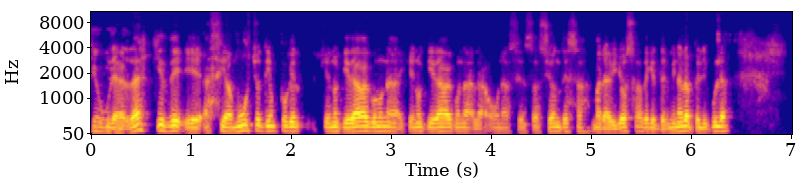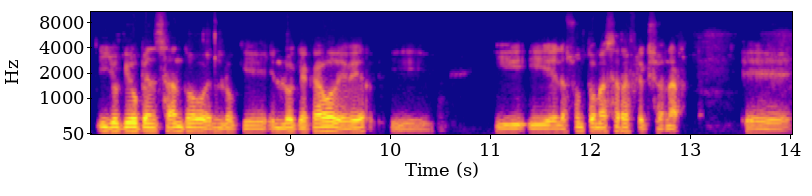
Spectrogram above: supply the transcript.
Y la verdad es que eh, hacía mucho tiempo que, no quedaba con, una, que no quedaba con una, sensación de esas maravillosas de que termina la película y yo quedo pensando en lo que, en lo que acabo de ver y, y, el asunto me hace reflexionar. Eh,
